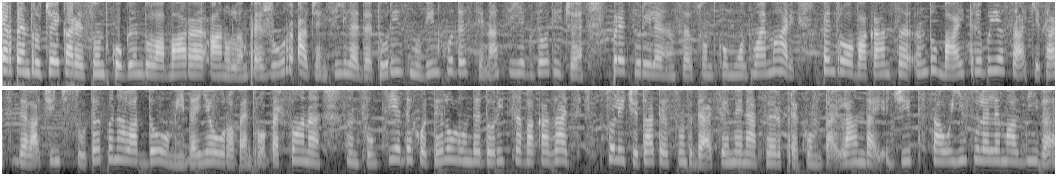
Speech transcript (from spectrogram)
Iar pentru cei care sunt cu gândul la vară anul împrejur, agențiile de turism vin cu destinații exotice. Prețurile însă sunt cu mult mai mari. Pentru o vacanță în Dubai trebuie să achitați de la 500 până la 2000 de euro pentru o persoană, în funcție de hotelul unde doriți să vă cazați. Solicitate sunt de asemenea țări precum Thailanda, Egipt sau insulele Maldive.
